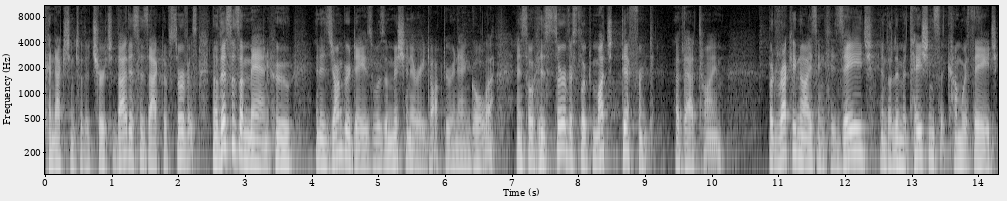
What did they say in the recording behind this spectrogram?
connection to the church. That is his act of service. Now, this is a man who, in his younger days, was a missionary doctor in Angola, and so his service looked much different at that time. But recognizing his age and the limitations that come with age,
